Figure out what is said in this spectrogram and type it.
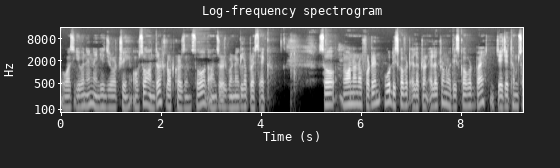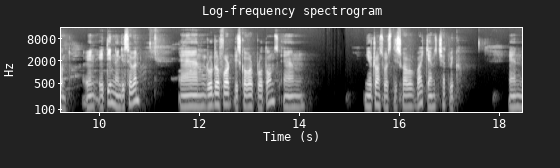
was given in 1903 also under lord curzon. So the answer is vernacular press act. So 114 who discovered electron? Electron was discovered by j.j thomson in 1897 and rutherford discovered protons and neutrons was discovered by James Chadwick. And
